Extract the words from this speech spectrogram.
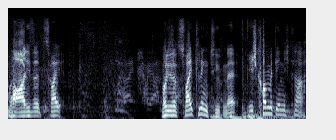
Boah, diese zwei Boah, diese zwei Klingentypen, ne? Ich komme mit denen nicht klar.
